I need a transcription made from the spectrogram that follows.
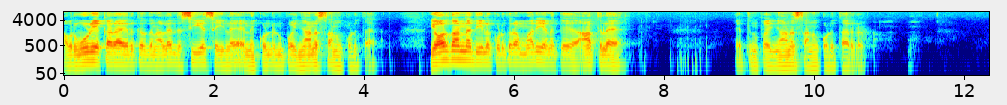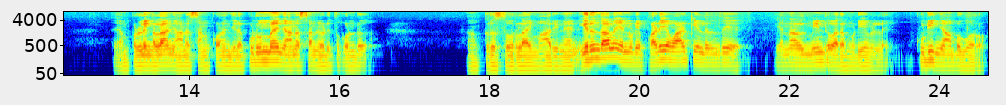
அவர் ஊழியக்காராக இருக்கிறதுனால இந்த சிஎஸ்ஐயில் என்னை கொண்டுன்னு போய் ஞானஸ்தானம் கொடுத்தார். யோர்தான் நதியில் கொடுக்குற மாதிரி எனக்கு ஆற்றுல எடுத்துன்னு போய் ஞானஸ்தானம் கொடுத்தார்கள். என் பிள்ளைங்கள்லாம் ஞானஸ்தானம் குழந்தையில குடும்பமே ஞானஸ்தானம் எடுத்துக்கொண்டு நான் கிறிஸ்துவர்களாய் மாறினேன். இருந்தாலும் என்னுடைய பழைய வாழ்க்கையிலிருந்து என்னால் மீண்டு வர முடியவில்லை. குடி ஞாபகம் வரும்.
